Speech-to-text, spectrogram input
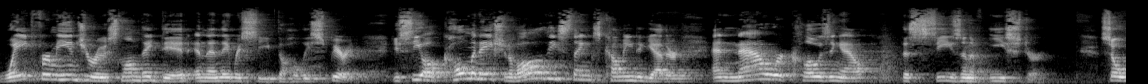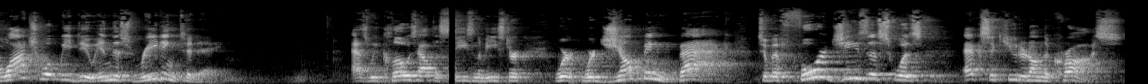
Wait for me in Jerusalem, they did, and then they received the Holy Spirit. You see a culmination of all these things coming together, and now we're closing out the season of Easter. So watch what we do in this reading today. As we close out the season of Easter, we're, we're jumping back to before Jesus was executed on the cross.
